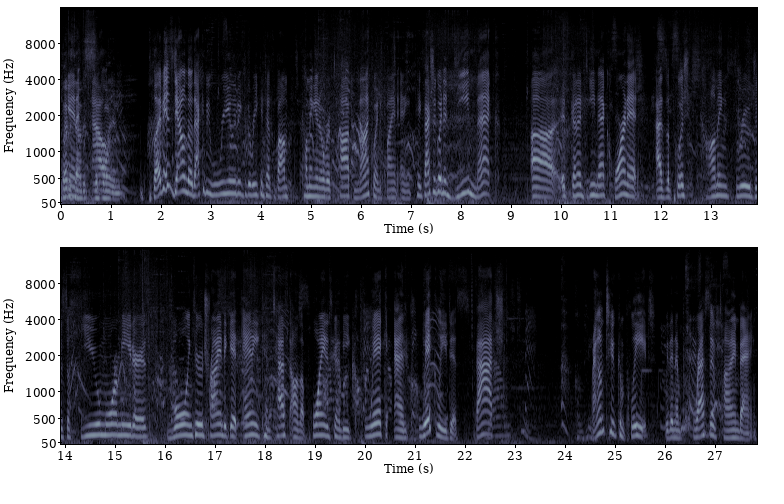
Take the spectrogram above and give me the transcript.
Pleb is down. This is important. Pleb is down though. That could be really big for the recontest bomb coming in over top. Not going to find any picks. Actually going to D-Mech. Uh, it's gonna D-Mech Hornet as the push coming through just a few more meters. Rolling through, trying to get any contest on the point. It's to be quick and quickly dispatched. Round two complete with an impressive time bank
